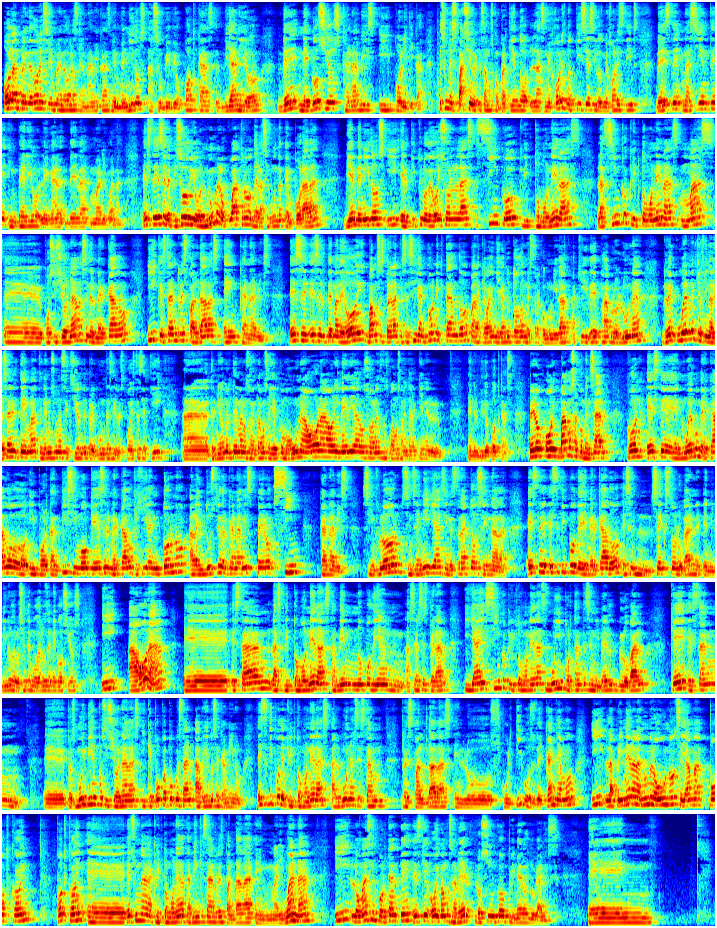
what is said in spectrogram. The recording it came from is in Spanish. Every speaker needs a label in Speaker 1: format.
Speaker 1: Hola emprendedores y emprendedoras canábicas, bienvenidos a su video podcast diario de negocios, cannabis y política. Es un espacio en el que estamos compartiendo las mejores noticias y los mejores tips de este naciente imperio legal de la marihuana. Este es el episodio número 4 de la segunda temporada. Bienvenidos y el título de hoy son las 5 criptomonedas las cinco criptomonedas más eh, posicionadas en el mercado y que están respaldadas en cannabis. Ese es el tema de hoy. Vamos a esperar a que se sigan conectando para que vayan llegando toda nuestra comunidad aquí de Pablo Luna. Recuerden que al finalizar el tema tenemos una sección de preguntas y respuestas y aquí ah, terminando el tema nos aventamos ayer como una hora, hora y media, dos horas nos podemos aventar aquí en el, en el video podcast. Pero hoy vamos a comenzar con este nuevo mercado importantísimo que es el mercado que gira en torno a la industria del cannabis, pero sin cannabis, sin flor, sin semillas, sin extracto, sin nada. Este, este tipo de mercado es el sexto lugar en, mi libro de los siete modelos de negocios y ahora eh, están las criptomonedas, también no podían hacerse esperar y ya hay cinco criptomonedas muy importantes a nivel global que están eh, pues muy bien posicionadas y que poco a poco están abriéndose camino. Este tipo de criptomonedas, algunas están respaldadas en los cultivos de cáñamo y la primera, la número uno, se llama Potcoin. Potcoin eh, es una criptomoneda también que está respaldada en marihuana y lo más importante es que hoy vamos a ver los cinco primeros lugares. En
